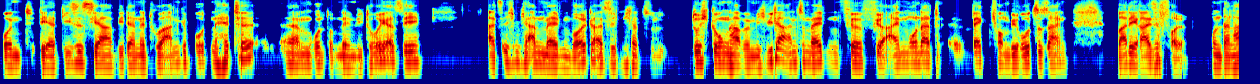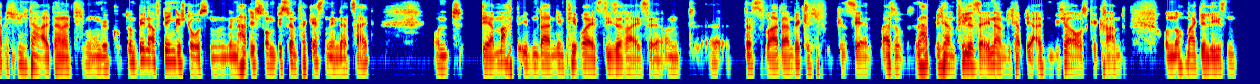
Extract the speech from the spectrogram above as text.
und der dieses Jahr wieder eine Tour angeboten hätte, ähm, rund um den Viktoriasee, als ich mich anmelden wollte, als ich mich dazu durchgerungen habe, mich wieder anzumelden, für, für einen Monat weg vom Büro zu sein, war die Reise voll. Und dann habe ich mich nach Alternativen umgeguckt und bin auf den gestoßen. Und dann hatte ich so ein bisschen vergessen in der Zeit. Und der macht eben dann im Februar jetzt diese Reise. Und äh, das war dann wirklich sehr, also hat mich an vieles erinnert. Und ich habe die alten Bücher rausgekramt und nochmal gelesen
